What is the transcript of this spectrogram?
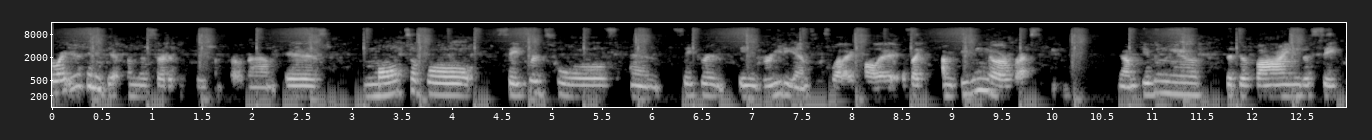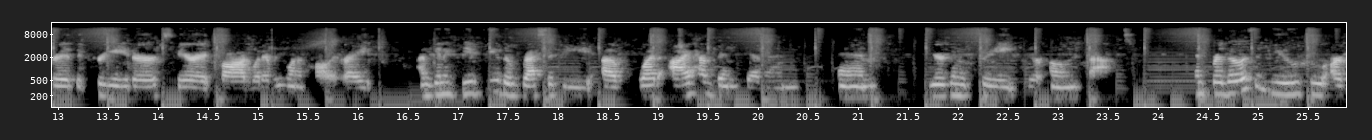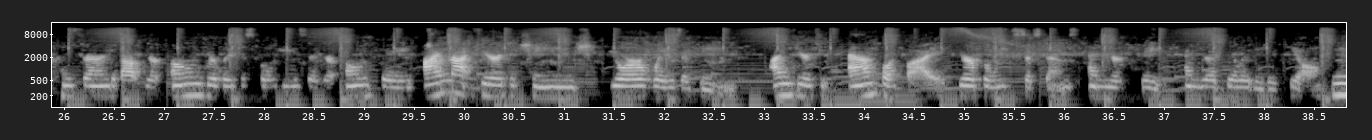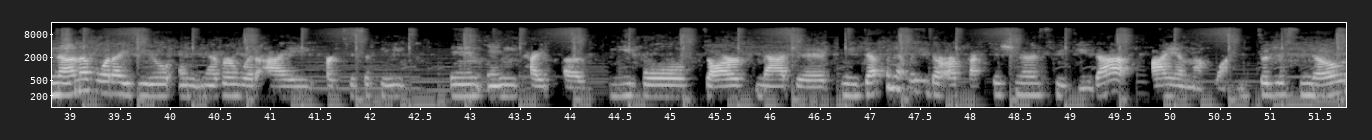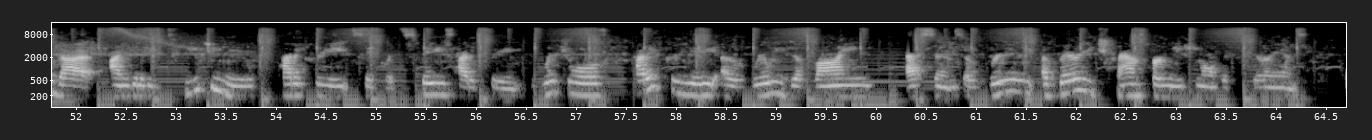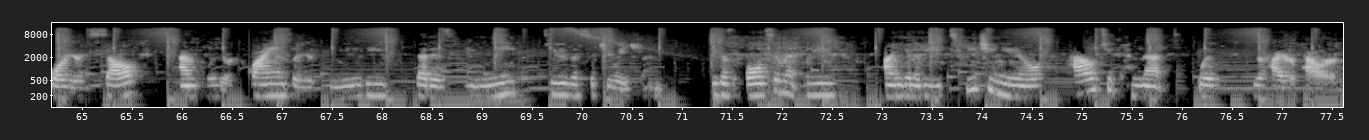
So what you're going to get from this certification program is multiple sacred tools and sacred ingredients is what I call it. It's like I'm giving you a recipe. You know, I'm giving you the divine, the sacred, the creator, spirit, God, whatever you want to call it, right? I'm going to give you the recipe of what I have been given and you're going to create your own craft. And for those of you who are concerned about your own religious beliefs or your own faith, I'm not here to change your ways of being. I'm here to amplify your belief systems and your faith and your ability to heal. None of what I do and never would I participate in any type of evil, dark magic. I mean, definitely there are practitioners who do that. I am not one. So just know that I'm going to be teaching you how to create sacred space, how to create rituals, how to create a really divine essence, a really, a very transformational experience for yourself and for your clients or your community that is unique to the situation. Because ultimately, I'm going to be teaching you how to connect with your higher power,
